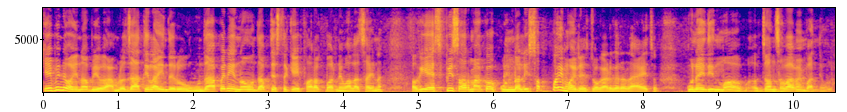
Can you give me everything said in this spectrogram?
केही पनि होइन अब यो हाम्रो जातिलाई यिनीहरू हुँदा पनि नहुँदा पनि त्यस्तो केही फरक पर्नेवाला छैन। अघि एसपी शर्माको कुण्डली सबै मैले जोगाड गरेर आएछु कुनै दिन म जनसभामै भनिदिउँला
